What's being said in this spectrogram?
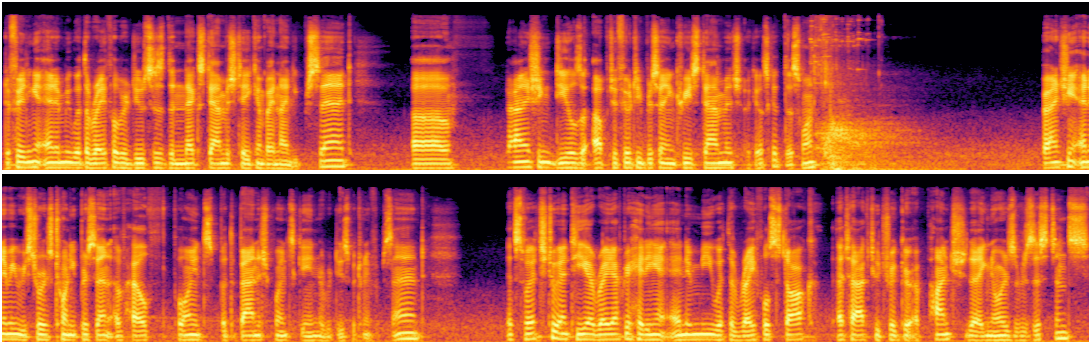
Defeating an enemy with a rifle reduces the next damage taken by 90%. Uh, banishing deals up to 50% increased damage. Okay, let's get this one. Banishing enemy restores 20% of health points, but the banish points gained are reduced by 20%. Switch to Antea right after hitting an enemy with a rifle stock attack to trigger a punch that ignores resistance.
